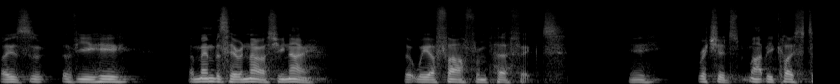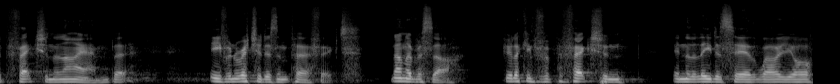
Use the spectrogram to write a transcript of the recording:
Those of you who are members here and know us, you know that we are far from perfect. You Richard might be closer to perfection than I am, but even Richard isn't perfect. None of us are. If you're looking for perfection in the leaders here, well, you're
